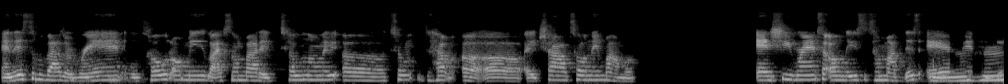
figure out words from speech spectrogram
And this supervisor ran and told on me like somebody telling on a uh, telling uh, uh, a child telling their mama. And she ran to Onisa talking about this air mm-hmm.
